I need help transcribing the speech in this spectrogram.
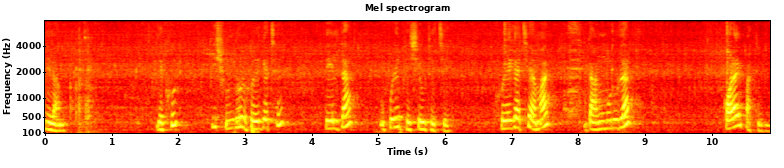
নিলাম। দেখুন কি সুন্দর হয়ে গেছে। তেলটা উপরে ভেসে উঠেছে। হয়ে গেছে আমার গাংমরুলার কড়াই পাতুরি।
